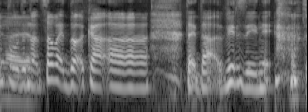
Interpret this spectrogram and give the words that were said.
īpludināt savādākā uh, tādā virzīnī. Bet,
